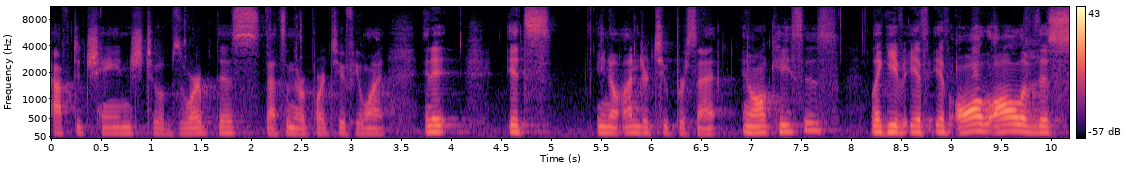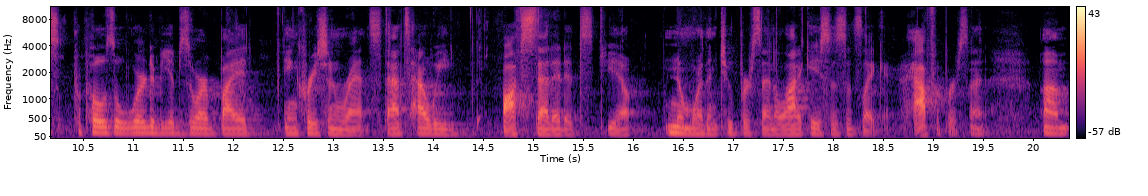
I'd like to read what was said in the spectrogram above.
have to change to absorb this? That's in the report too, if you want. And it, it's you know under two percent in all cases. Like if, if, if all all of this proposal were to be absorbed by an increase in rents, that's how we offset it. It's you know no more than two percent. A lot of cases it's like half a percent. Um,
